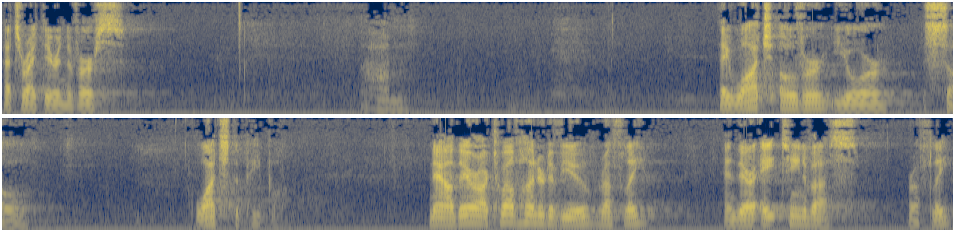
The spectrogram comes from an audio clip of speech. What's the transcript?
That's right there in the verse. Um, they watch over your soul. Watch the people. Now, there are 1,200 of you, roughly, and there are 18 of us, roughly.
